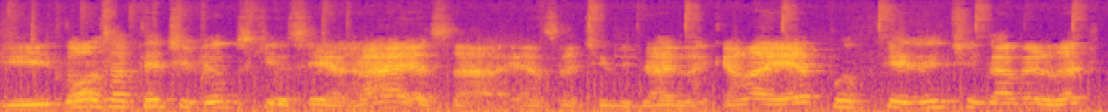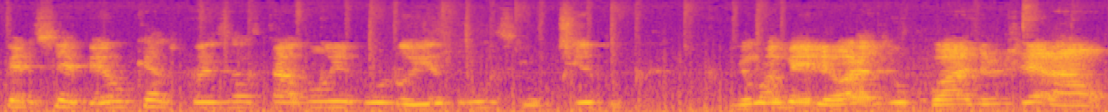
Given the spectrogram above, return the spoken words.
E nós até tivemos que encerrar essa, essa atividade naquela época, porque a gente, na verdade, percebeu que as coisas estavam evoluindo no sentido de uma melhora do quadro geral.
